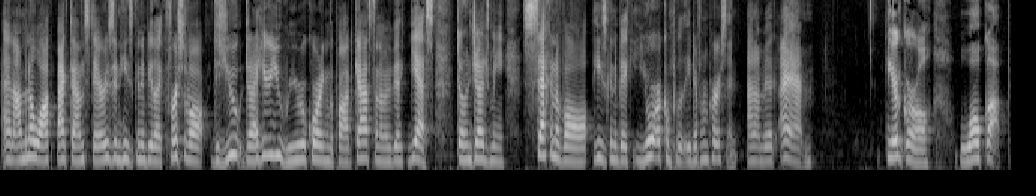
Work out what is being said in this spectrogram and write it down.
and I'm gonna walk back downstairs, and he's gonna be like, first of all, did you did I hear you re-recording the podcast?" And I'm gonna be like, "Yes, don't judge me." Second of all, he's gonna be like, "You're a completely different person," and I'm gonna be like, "I am." your girl woke up.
